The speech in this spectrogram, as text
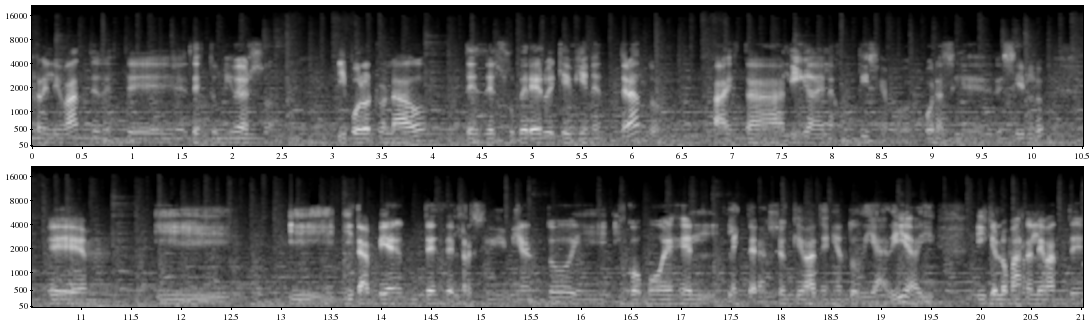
relevante de este, de este universo y por otro lado desde el superhéroe que viene entrando a esta Liga de la Justicia, por, así decirlo, em, y, y, también desde el recibimiento y, cómo es la interacción que va teniendo día a día y, y que lo más relevante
